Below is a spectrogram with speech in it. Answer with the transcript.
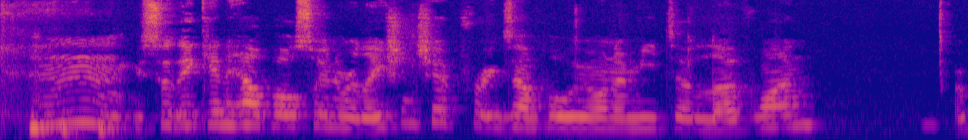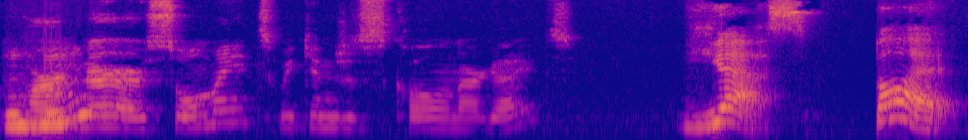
Mm, so they can help also in relationship. For example, we want to meet a loved one, a Mhm. partner, our soulmate. We can just call on our guides. Yes, but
